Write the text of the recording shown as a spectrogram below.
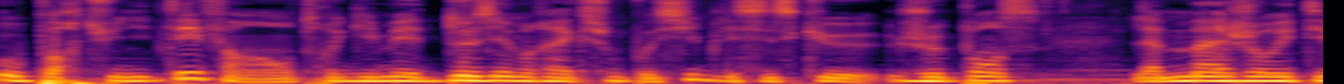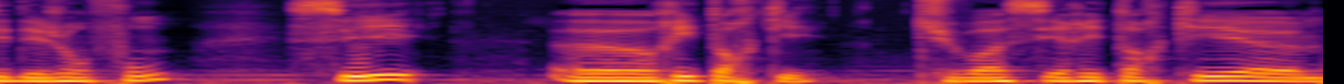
opportunité, enfin entre guillemets deuxième réaction possible, et c'est ce que je pense la majorité des gens font, c'est euh, rétorquer. Tu vois, c'est rétorquer, euh,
